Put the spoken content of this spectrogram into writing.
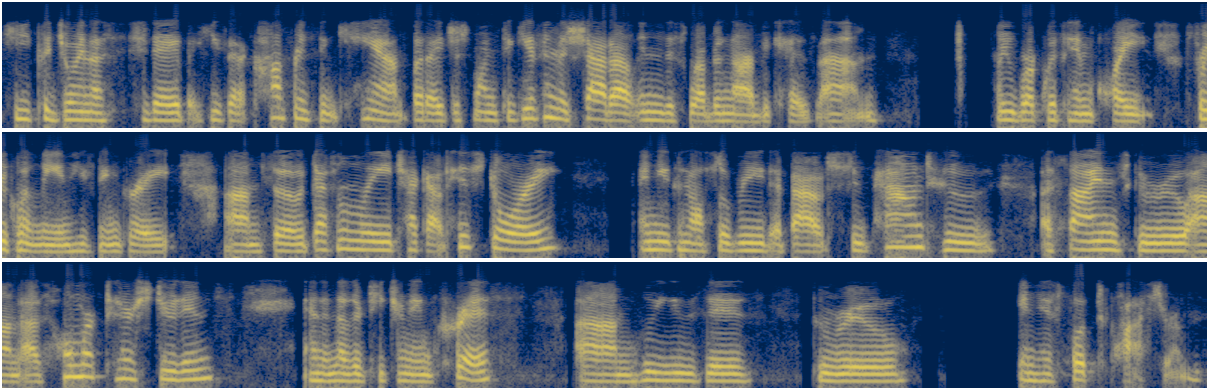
he could join us today, but he's at a conference in camp. But I just wanted to give him a shout out in this webinar because um, we work with him quite frequently and he's been great. Um, so definitely check out his story. And you can also read about Sue Pound who assigns Gooru um, as homework to her students and another teacher named Chris um, who uses Gooru in his flipped classroom.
